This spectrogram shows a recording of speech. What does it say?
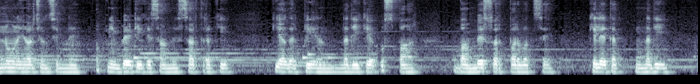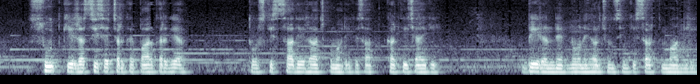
नोने अर्जुन सिंह ने अपनी बेटी के सामने शर्त रखी कि अगर पीरन नदी के उस पार बाम्बेश्वर पर्वत से किले तक नदी सूत की रस्सी से चढ़कर पार कर गया तो उसकी शादी राजकुमारी के साथ कर दी जाएगी। बीरन ने नोने अर्जुन सिंह की शर्त मान ली।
